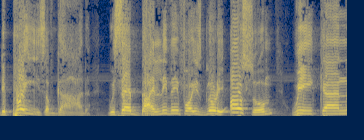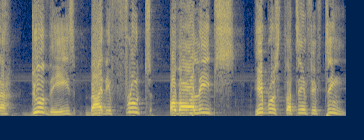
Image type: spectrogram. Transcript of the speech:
the praise of God? We said by living for His glory. Also, we can do this by the fruit of our lips. Hebrews 13 15.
